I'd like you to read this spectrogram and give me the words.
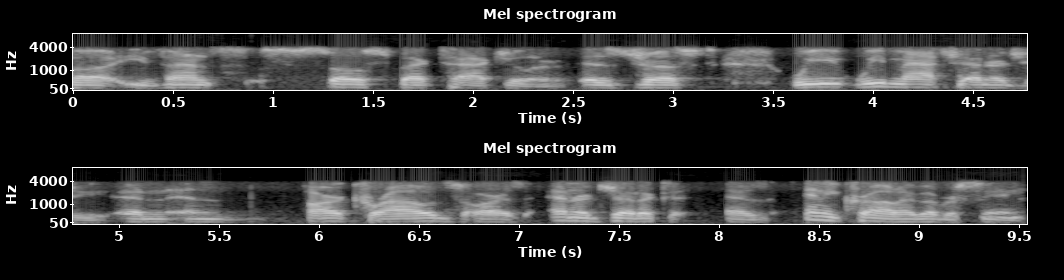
uh, events so spectacular. Is just we we match energy and and our crowds are as energetic as any crowd I've ever seen.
